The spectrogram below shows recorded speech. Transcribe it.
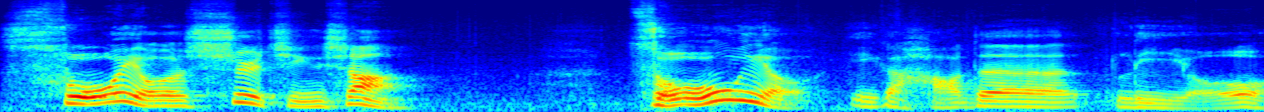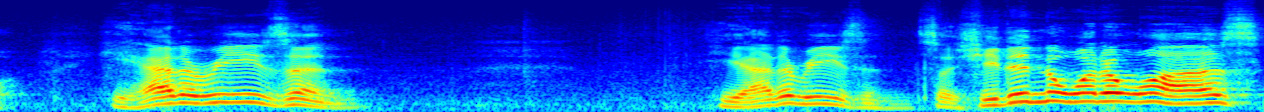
所有事情上总有一个好的理由。He had a reason. He had a reason. So she didn't know what it was.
